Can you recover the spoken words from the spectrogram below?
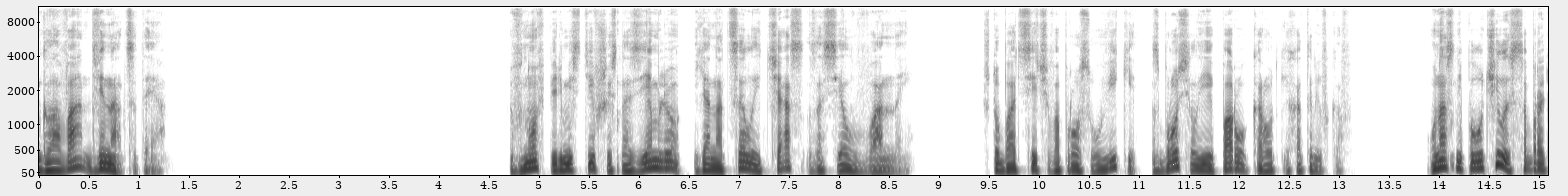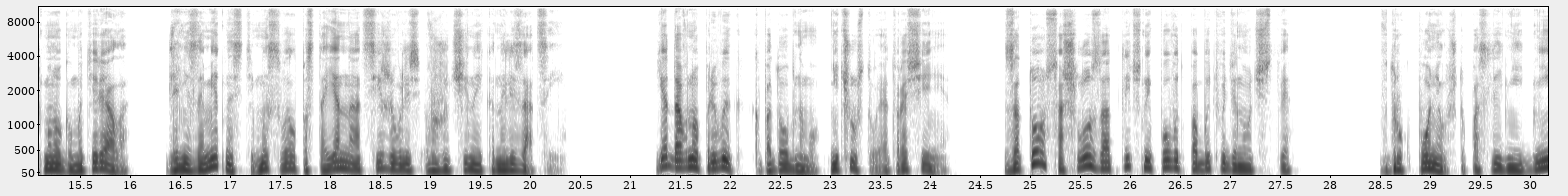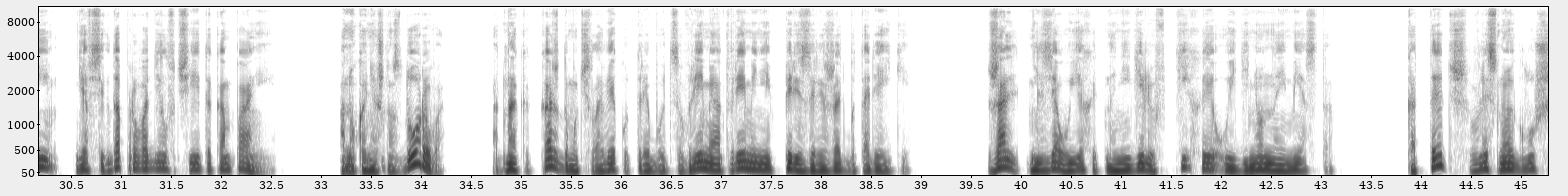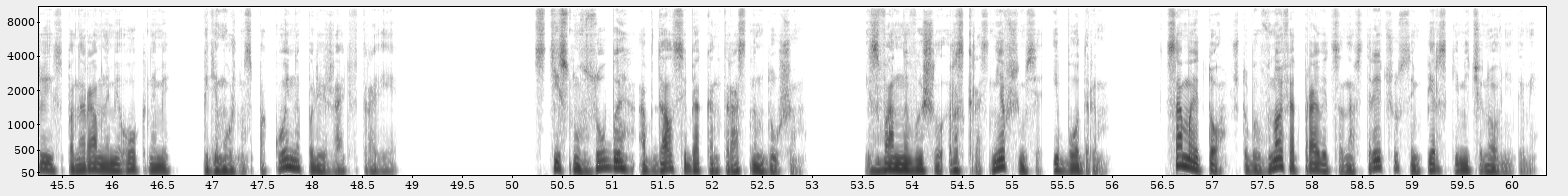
Глава 12 Вновь переместившись на землю, я на целый час засел в ванной. Чтобы отсечь вопросы у Вики, сбросил ей пару коротких отрывков. У нас не получилось собрать много материала. Для незаметности мы с Вэл постоянно отсиживались в жучиной канализации. Я давно привык к подобному, не чувствуя отвращения. Зато сошло за отличный повод побыть в одиночестве — Вдруг понял, что последние дни я всегда проводил в чьей-то компании. Оно, конечно, здорово, однако каждому человеку требуется время от времени перезаряжать батарейки. Жаль, нельзя уехать на неделю в тихое уединенное место. Коттедж в лесной глуши с панорамными окнами, где можно спокойно полежать в траве. Стиснув зубы, обдал себя контрастным душем. Из ванны вышел раскрасневшимся и бодрым. Самое то, чтобы вновь отправиться на встречу с имперскими чиновниками.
